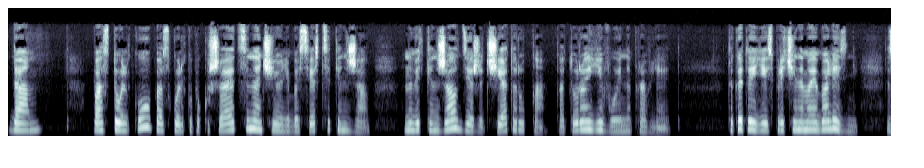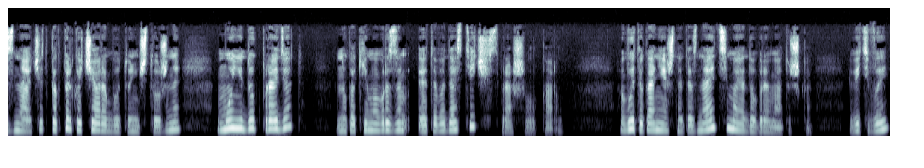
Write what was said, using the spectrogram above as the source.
«Да, постольку, поскольку покушается на чье-либо сердце кинжал, но ведь кинжал держит чья-то рука, которая его и направляет. Так это и есть причина моей болезни. Значит, как только чары будут уничтожены, мой недуг пройдет? Но каким образом этого достичь? — спрашивал Карл. Вы-то, конечно, это знаете, моя добрая матушка. Ведь вы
